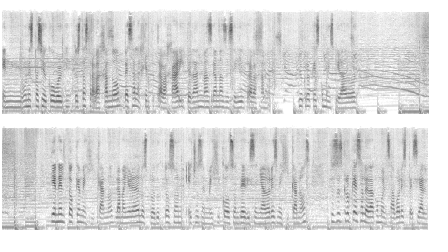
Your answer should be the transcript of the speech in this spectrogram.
en un espacio de coworking. Tú estás trabajando, ves a la gente trabajar y te dan más ganas de seguir trabajando. Yo creo que es como inspirador. Tiene el toque mexicano. La mayoría de los productos son hechos en México, son de diseñadores mexicanos. Entonces creo que eso le da como el sabor especial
